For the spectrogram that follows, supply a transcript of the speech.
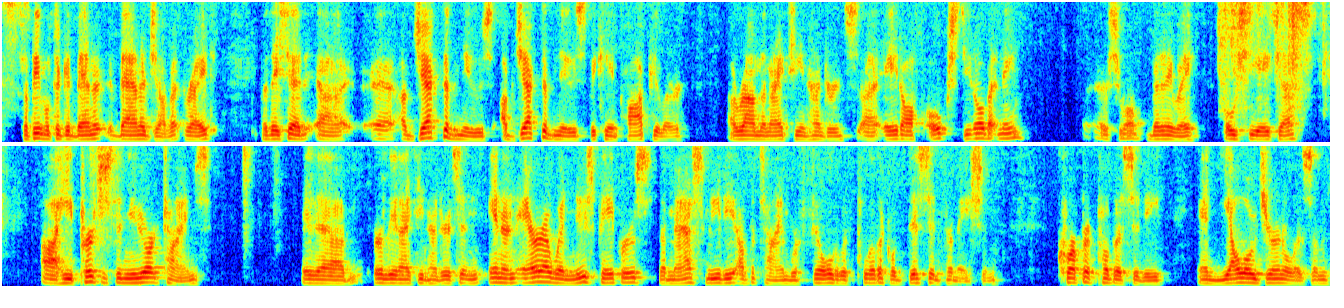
so people took advantage, of it, right? But they said uh, uh, objective news, objective news became popular around the 1900s. Adolph Oakes, do you know that name? But anyway, OCHS. he purchased the New York Times in the uh, early 1900s, in, in an era when newspapers, the mass media of the time, were filled with political disinformation, corporate publicity, and yellow journalism,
